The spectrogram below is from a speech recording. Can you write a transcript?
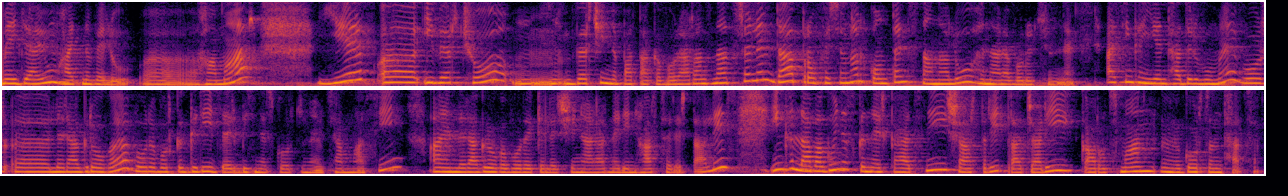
մեդիայում հայտնվելու համար եւ ի վերջո վերջին նպատակը, որ առանձնացրել եմ, դա պրոֆեսիոնալ կոնտենտ ստանալու հնարավորությունն է։ Այսինքն ենթադրվում է, որ լրագրողը, որը որ կգրի ձեր բիզնես գործունեության մասին, այն լրագրողը, որ եկել է շինարարներին հարցեր էր տալիս, ինքը լավագույնս կներկայացնի շարտրի տաճարի կառուցման գործընթացը։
